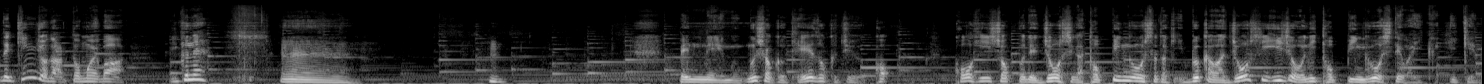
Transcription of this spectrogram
で、近所だと思えば、行くね。うーん。ペンネーム無職継続中、子。コーヒーショップで上司がトッピングをしたとき、部下は上司以上にトッピングをしてはいけない。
